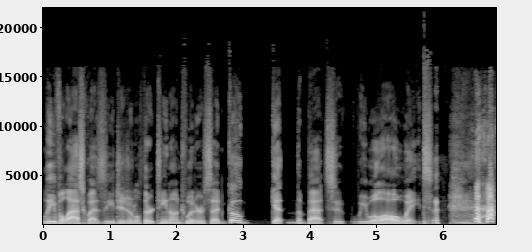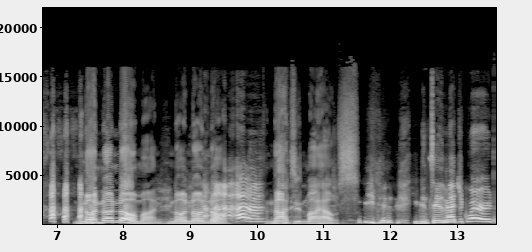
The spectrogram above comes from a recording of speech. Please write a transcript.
Lee Velasquez, Z Digital 13 on Twitter said, "Go get the bat suit. We will all wait." no, no, no, man. No, no, no. Uh-uh. Not in my house. you didn't you didn't say the magic word.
